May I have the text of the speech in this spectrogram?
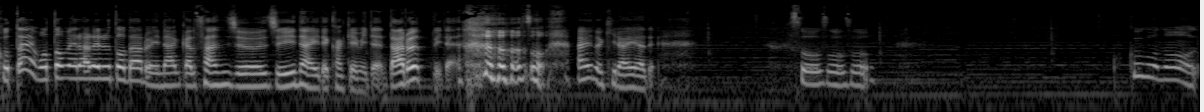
答え求められるとだるいなんか30字以内で書けみたいな。だるっみたいなそうああいう。の嫌いやでそうそうそう。国語の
